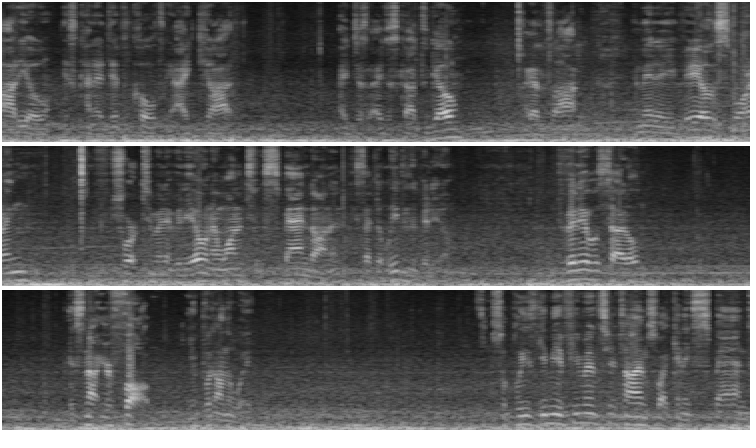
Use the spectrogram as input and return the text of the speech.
audio is kind of difficult. I got, I just, I just got to go. I got to talk. I made a video this morning, short two minute video, and I wanted to expand on it because I deleted the video. The video was titled, "It's Not Your Fault You Put on the Weight." So please give me a few minutes of your time so I can expand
